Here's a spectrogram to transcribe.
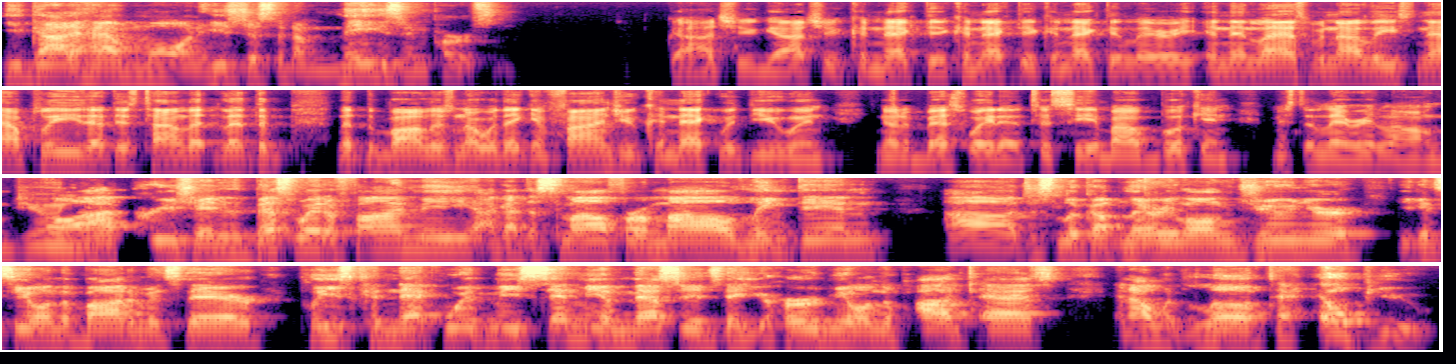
you got to have him on. He's just an amazing person. Got you, got you. Connected, connected, connected, Larry. And then last but not least, now please at this time let let the let the ballers know where they can find you, connect with you, and you know the best way to, to see about booking Mr. Larry Long Jr. Oh, I appreciate it. The best way to find me, I got the smile for a mile, LinkedIn. Uh, just look up Larry Long Jr. You can see on the bottom it's there. Please connect with me. Send me a message that you heard me on the podcast, and I would love to help you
